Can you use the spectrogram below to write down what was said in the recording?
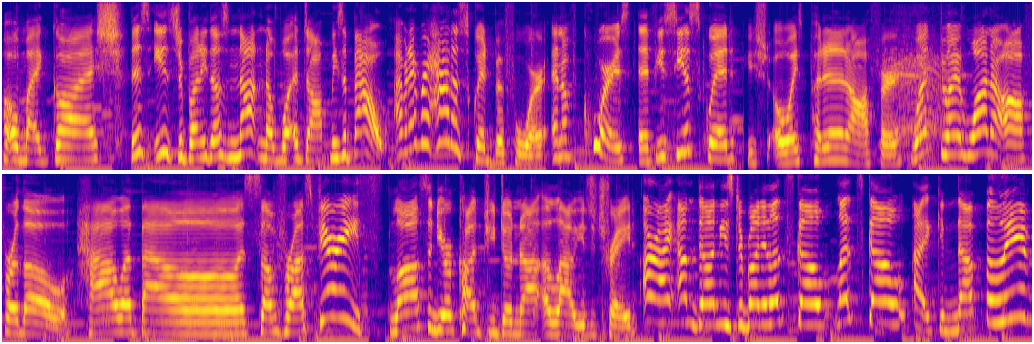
Oh my gosh. This Easter Bunny does not know what Adopt Me's about. I've never had a squid before. And of course, if you see a squid, you should always put in an offer. What do I want to offer though? How about some Frost Furies? Laws in your country do not allow you to trade. All right, I'm done, Easter Bunny. Let's go. Let's go. I cannot believe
